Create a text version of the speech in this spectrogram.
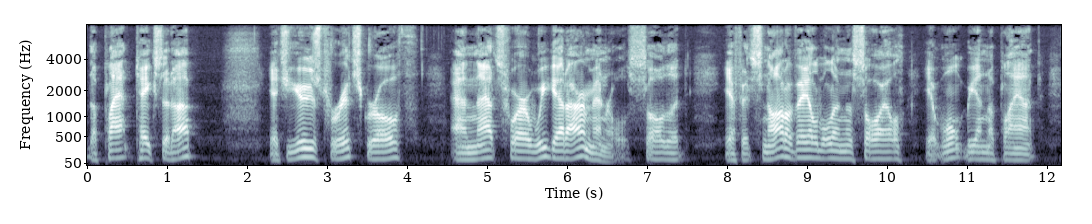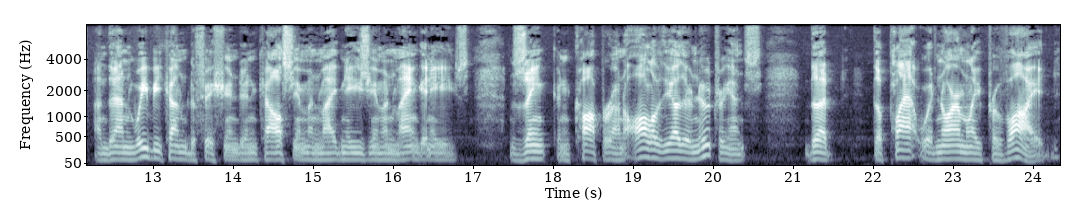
The plant takes it up, it's used for its growth, and that's where we get our minerals so that if it's not available in the soil, it won't be in the plant and then we become deficient in calcium and magnesium and manganese, zinc and copper, and all of the other nutrients that the plant would normally provide.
